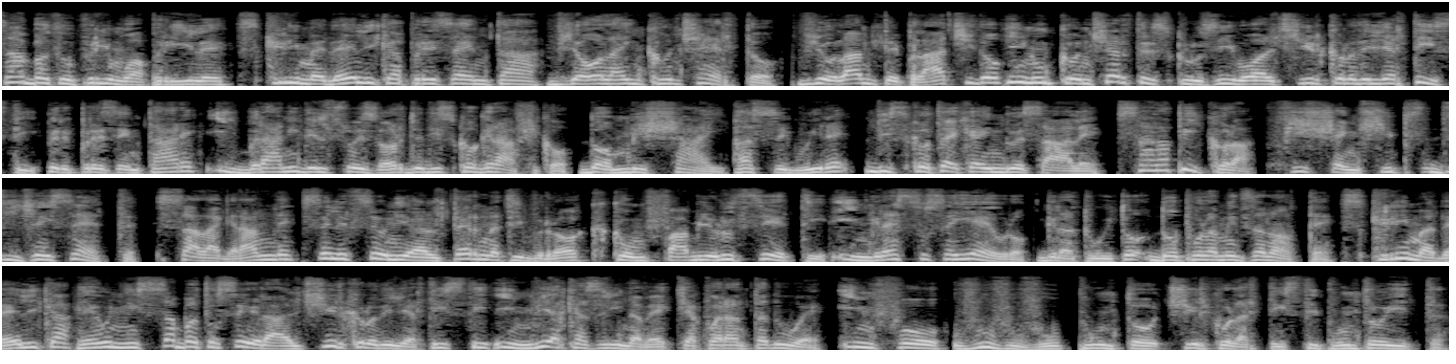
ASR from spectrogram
Sabato 1 aprile, Scrimedelica presenta Viola in concerto, Violante Placido in un concerto esclusivo al Circolo degli Artisti per presentare i brani del suo esordio discografico. Don't Be. A seguire, discoteca in due sale. Sala piccola, Fish and Chips DJ set. Sala grande, selezioni alternative rock con Fabio Luzietti. Ingresso 6 euro, gratuito dopo la mezzanotte. Scrimadelica è ogni sabato sera al Circolo degli Artisti in via Caslina Vecchia 42. Info www.circolartisti.it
